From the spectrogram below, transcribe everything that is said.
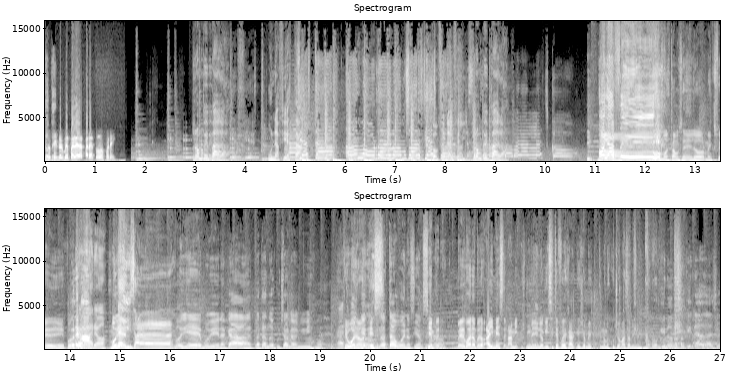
Besote enorme para, para todos por ahí. Rompe paga. Una fiesta Fiesta, amor, dale, vamos a la fiesta. con final feliz. Rompe paga. Hola, No. Fede. ¿Cómo estamos en el Ornex, Fede? ¿Por Hola. qué? Claro. Muy ¿Qué bien. dice? Muy bien, muy bien. Acá tratando de escucharme a mí mismo. Ah, Qué bueno. No, es- no está bueno siempre. Siempre. ¿no? eh, Bueno, pero ahí me, a mí me- lo que hiciste fue dejar que yo me- no me escucho más a mí mismo. ¿Cómo que no? No toqué nada yo.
